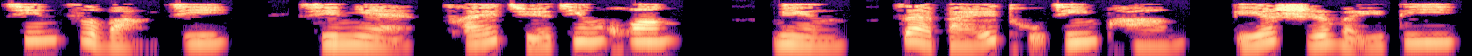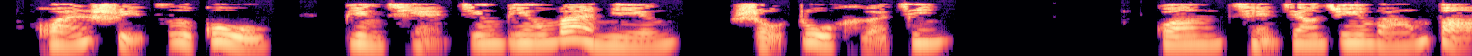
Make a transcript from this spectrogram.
亲自往击。西聂才觉惊慌，命在白土金旁叠石为堤，环水自固，并遣精兵万名。守住河津，光遣将军王宝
